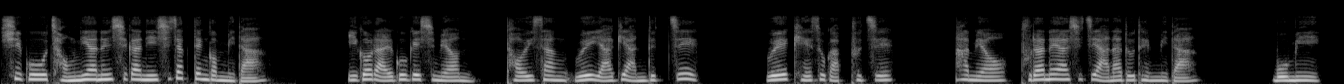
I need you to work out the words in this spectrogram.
쉬고 정리하는 시간이 시작된 겁니다. 이걸 알고 계시면 더 이상 왜 약이 안 듣지? 왜 계속 아프지? 하며 불안해 하시지 않아도 됩니다. 몸이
